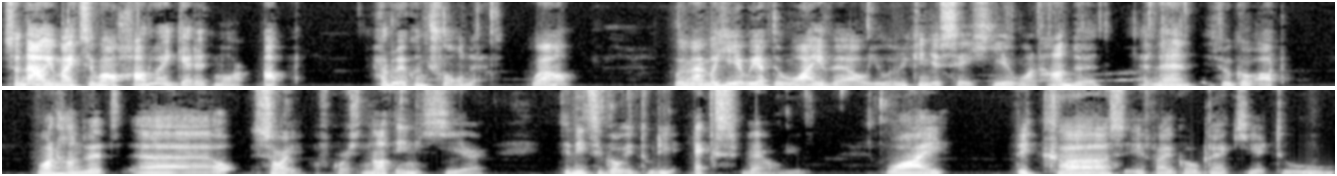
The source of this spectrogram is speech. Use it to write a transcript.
So now you might say well how do I get it more up? How do I control that? Well remember here we have the y value and we can just say here 100 and then it will go up 100 uh, oh sorry of course not in here. It needs to go into the x value. Why? Because if I go back here to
